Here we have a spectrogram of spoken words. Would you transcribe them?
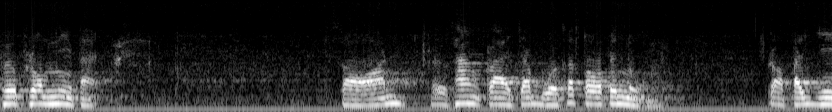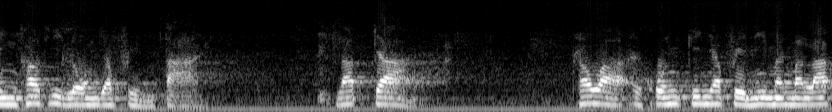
เพื่อพรมนี่ไปสอนกระทั่งกลายจะบวชก็โตเป็นหนุ่ม ก็ไปยิงเข้าที่โรงยาฝิ่นตาย รับจ้าง เพราะว่าไอ้คนกินยาฝิ่นนี่มันมาลัก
